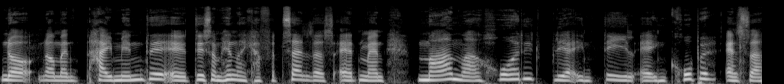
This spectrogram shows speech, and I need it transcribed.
når, når man har i mente øh, det, som Henrik har fortalt os, at man meget, meget hurtigt bliver en del af en gruppe. Altså,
